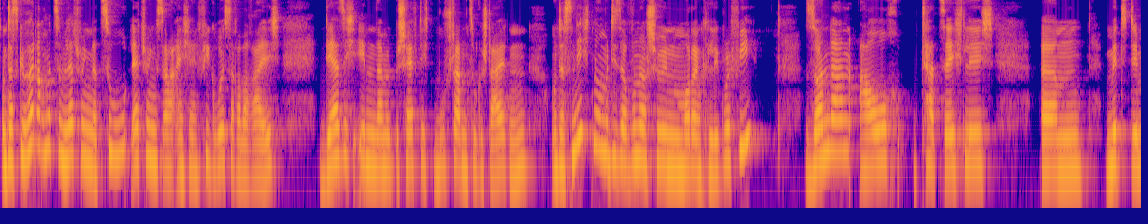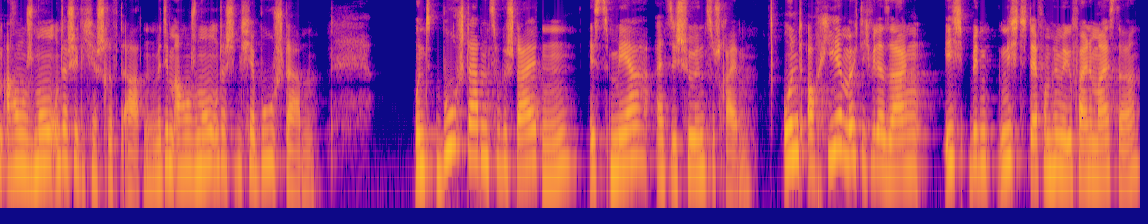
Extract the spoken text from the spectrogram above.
Und das gehört auch mit zum Lettering dazu. Lettering ist aber eigentlich ein viel größerer Bereich, der sich eben damit beschäftigt, Buchstaben zu gestalten. Und das nicht nur mit dieser wunderschönen Modern Calligraphy, sondern auch tatsächlich ähm, mit dem Arrangement unterschiedlicher Schriftarten, mit dem Arrangement unterschiedlicher Buchstaben. Und Buchstaben zu gestalten ist mehr, als sie schön zu schreiben. Und auch hier möchte ich wieder sagen, ich bin nicht der vom Himmel gefallene Meister.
